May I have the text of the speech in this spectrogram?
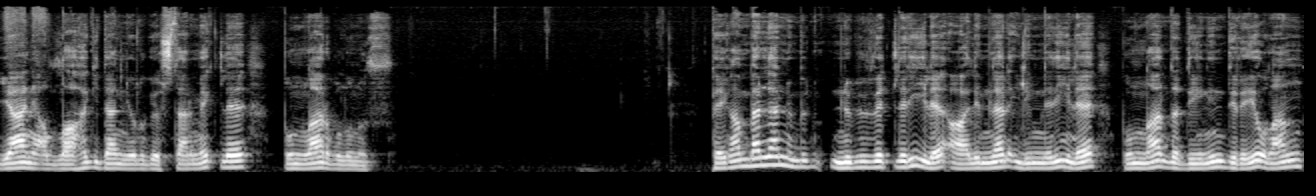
yani Allah'a giden yolu göstermekle bunlar bulunur. Peygamberler nübüvvetleriyle, alimler ilimleriyle bunlar da dinin direği olan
